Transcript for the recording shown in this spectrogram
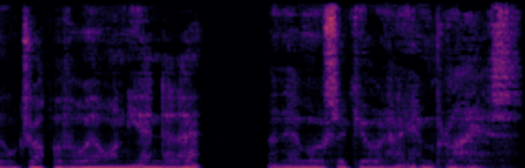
little drop of oil on the end of that, and then we'll secure that in place.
